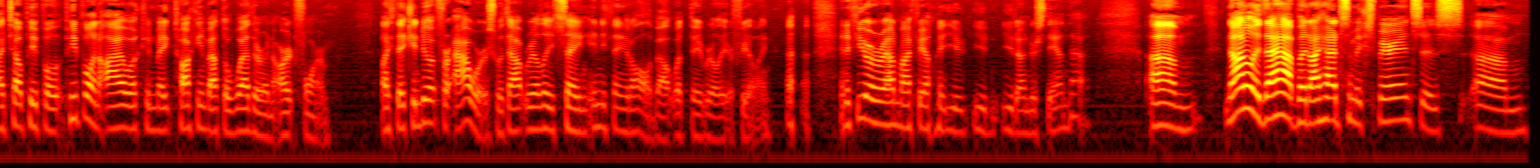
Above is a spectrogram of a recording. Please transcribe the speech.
I tell people, people in Iowa can make talking about the weather an art form. Like they can do it for hours without really saying anything at all about what they really are feeling. and if you were around my family, you, you'd, you'd understand that. Um, not only that, but I had some experiences um,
